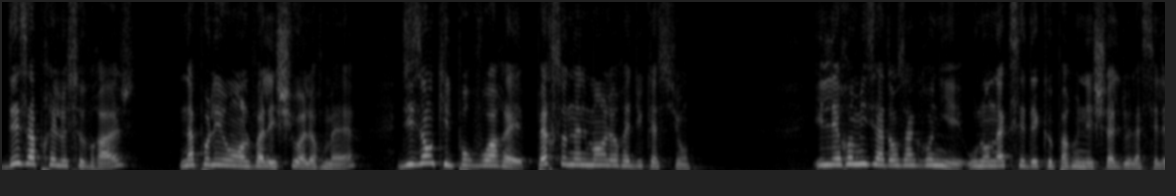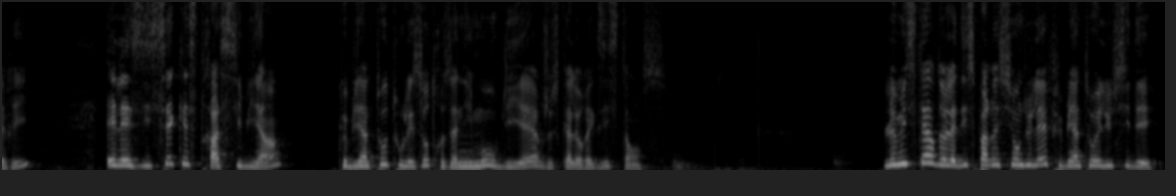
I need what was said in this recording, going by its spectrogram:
Dès après le sevrage, Napoléon enleva les chiots à leur mère, disant qu'il pourvoirait personnellement leur éducation. Il les remisa dans un grenier où l'on n'accédait que par une échelle de la sellerie, et les y séquestra si bien que bientôt tous les autres animaux oublièrent jusqu'à leur existence. Le mystère de la disparition du lait fut bientôt élucidé.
